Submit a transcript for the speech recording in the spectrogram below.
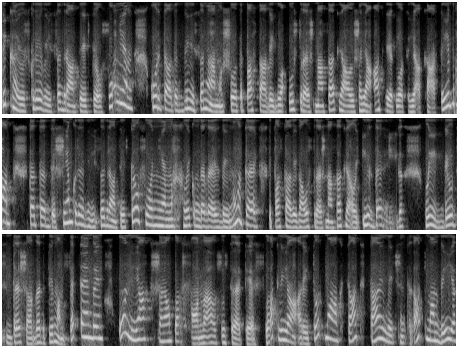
tikai uz Krievijas federācijas pilsoņiem, kuri tātad bija saņēmuši šo pastāvīgo uzturēšanās atļauju šajā atvieglotajā kārtībā. Tātad šiem Krievijas federācijas pilsoņiem likumdevējs bija noteicis, ka pastāvīgā uzturēšanās atļauja ir derīga līdz 23. gada 1. septembrim, un ja šā persona vēlas uzturēties Latvijā arī turpmāk, tad tai līdz šim datumam bija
